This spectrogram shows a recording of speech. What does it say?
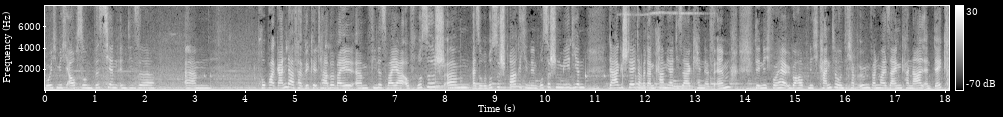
wo ich mich auch so ein bisschen in diese ähm, Propaganda verwickelt habe, weil ähm, vieles war ja auf Russisch, ähm, also russischsprachig in den russischen Medien dargestellt. Aber dann kam ja dieser Ken FM, den ich vorher überhaupt nicht kannte und ich habe irgendwann mal seinen Kanal entdeckt.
